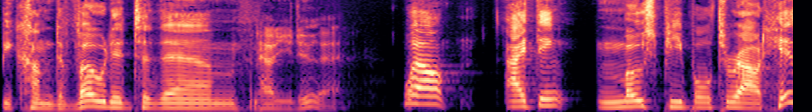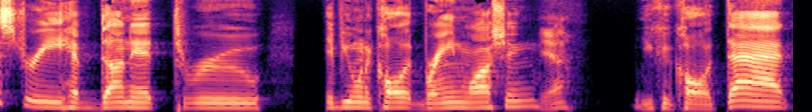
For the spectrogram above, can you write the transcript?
become devoted to them. And how do you do that? Well, I think most people throughout history have done it through, if you want to call it brainwashing, Yeah. you could call it that.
